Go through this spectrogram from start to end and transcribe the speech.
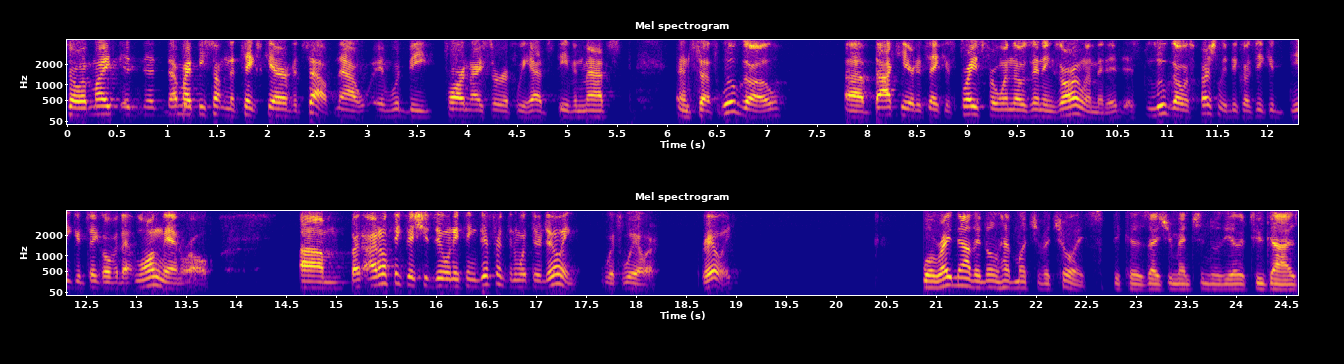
So it might it, it- that might be something that takes care of itself. Now it would be far nicer if we had Steven Matz and Seth Lugo uh, back here to take his place for when those innings are limited. It's Lugo especially because he could he could take over that long man role. Um, but I don't think they should do anything different than what they're doing with Wheeler. Really. Well, right now they don't have much of a choice because, as you mentioned, with the other two guys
